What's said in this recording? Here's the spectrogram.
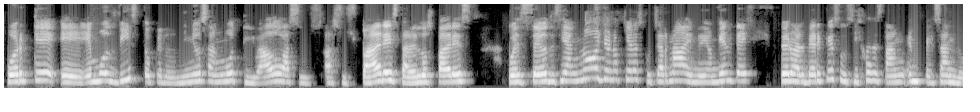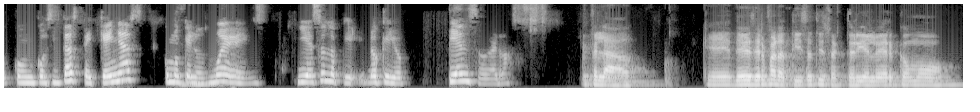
porque eh, hemos visto que los niños han motivado a sus, a sus padres, tal vez los padres, pues ellos decían, no, yo no quiero escuchar nada de medio ambiente, pero al ver que sus hijos están empezando con cositas pequeñas, como que los mueven. Y eso es lo que, lo que yo pienso, ¿verdad? Qué pelado. Que debe ser para ti satisfactorio el ver cómo,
